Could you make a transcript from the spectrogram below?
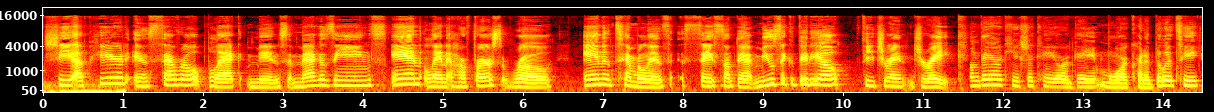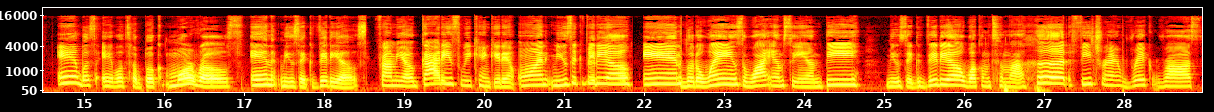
She appeared in several black men's magazines and landed her first role in Timbaland's Say Something music video featuring Drake. Um, From there, Keyshia Ka'oir gained more credibility and was able to book more roles in music videos. From Yo Gotti's We Can Get It On music video and Lil Wayne's YMCMB music video, Welcome to My Hood, featuring Rick Ross,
